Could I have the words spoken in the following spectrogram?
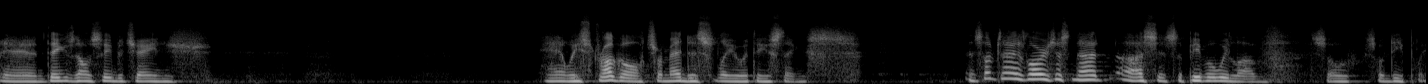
And things don't seem to change. And we struggle tremendously with these things. And sometimes, Lord, it's just not us, it's the people we love so, so deeply.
